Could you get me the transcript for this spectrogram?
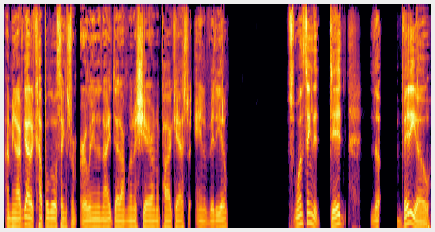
I mean, I've got a couple little things from early in the night that I'm going to share on a podcast and a video. So one thing that did the video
